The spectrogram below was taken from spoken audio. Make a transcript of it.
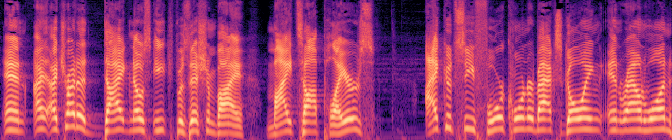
and I, I try to diagnose each position by my top players. I could see four cornerbacks going in round one.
